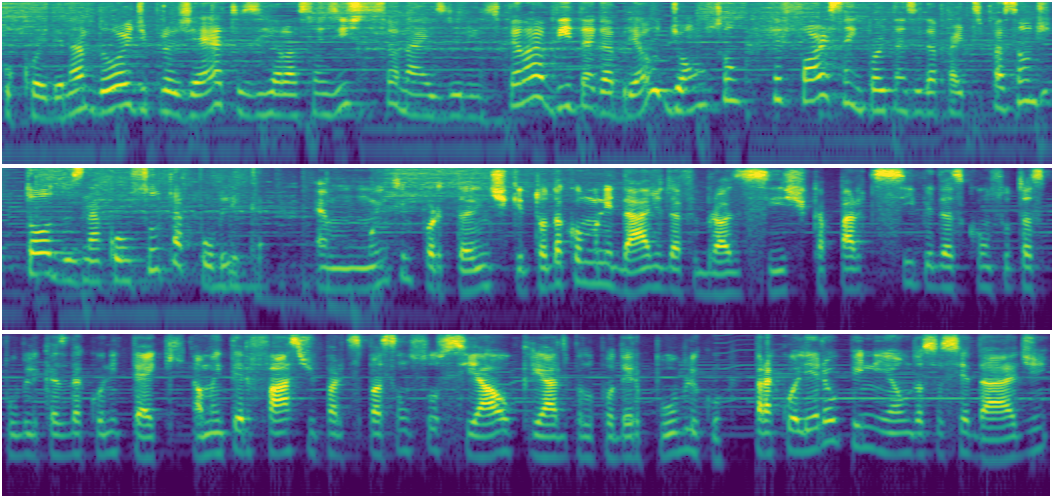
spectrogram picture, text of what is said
O coordenador de projetos e relações institucionais do Unidos pela Vida, Gabriel Johnson, reforça a importância da participação de todos na consulta pública é muito importante que toda a comunidade da fibrose cística participe das consultas públicas da Conitec. É uma interface de participação social criada pelo poder público para colher a opinião da sociedade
